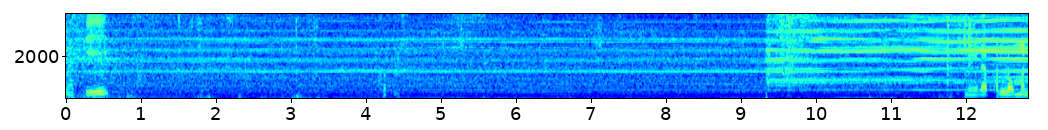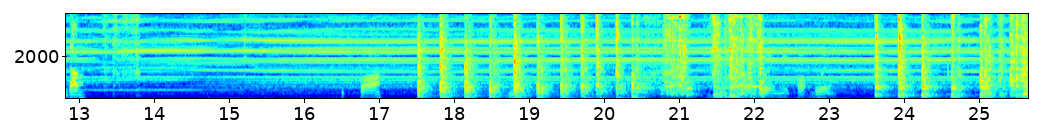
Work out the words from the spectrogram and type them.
มื่อกี้นี่แหละพัดลมมันดังปิดฝาด้วยมีเคาะด้วยมี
